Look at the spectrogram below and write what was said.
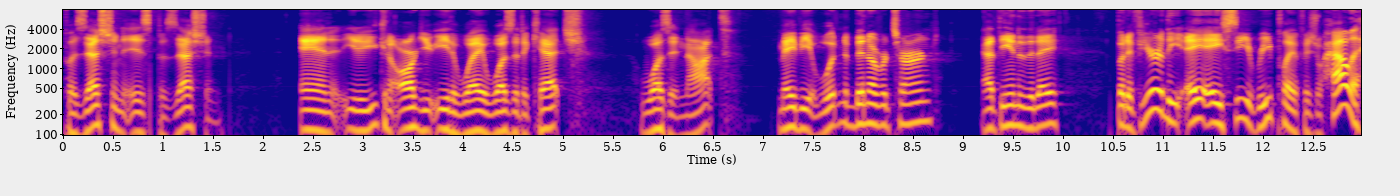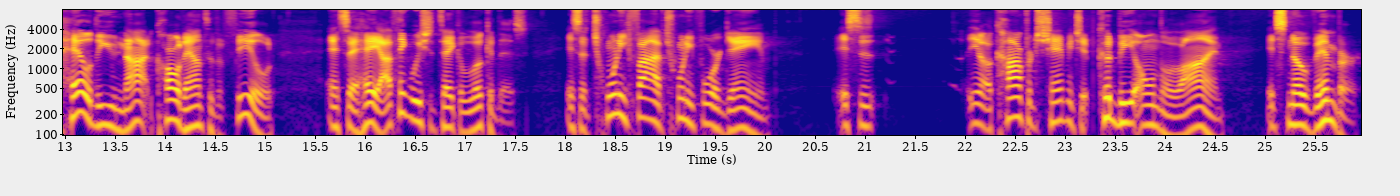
Possession is possession. And you know, you can argue either way. Was it a catch? Was it not? Maybe it wouldn't have been overturned at the end of the day. But if you're the AAC replay official, how the hell do you not call down to the field and say, hey, I think we should take a look at this? It's a 25 24 game. It's a, you know, a conference championship could be on the line. It's November.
